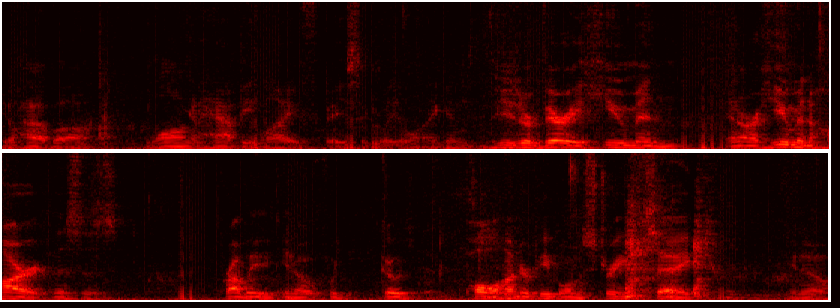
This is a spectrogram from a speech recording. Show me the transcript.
you'll have a long and happy life, basically. Like, and these are very human, in our human heart, this is probably, you know, if we go poll hundred people in the street and say, you know,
